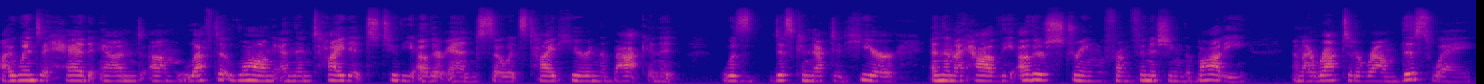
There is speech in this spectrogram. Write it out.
I went ahead and um, left it long and then tied it to the other end. So it's tied here in the back and it was disconnected here. And then I have the other string from finishing the body and I wrapped it around this way.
